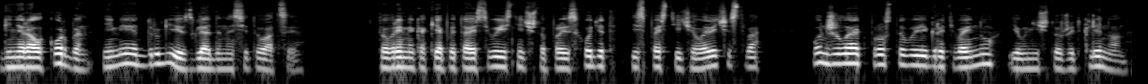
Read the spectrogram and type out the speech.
«Генерал Корбен имеет другие взгляды на ситуацию. В то время как я пытаюсь выяснить, что происходит, и спасти человечество, он желает просто выиграть войну и уничтожить Клинон.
